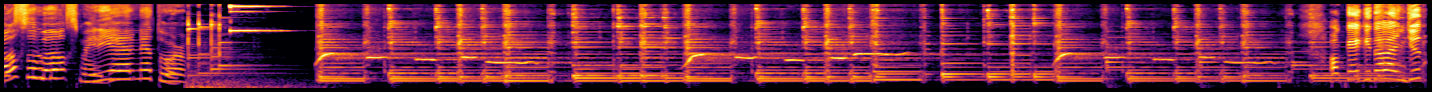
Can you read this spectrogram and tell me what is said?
Box to Box Media Network. Oke, kita lanjut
